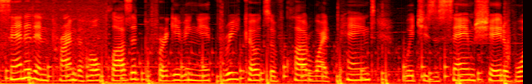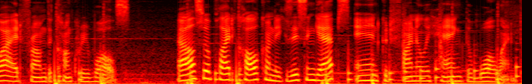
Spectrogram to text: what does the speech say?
Sanded and primed the whole closet before giving it three coats of cloud white paint, which is the same shade of white from the concrete walls. I also applied caulk on the existing gaps and could finally hang the wall lamp.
